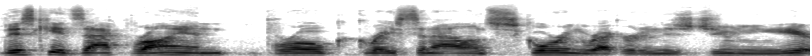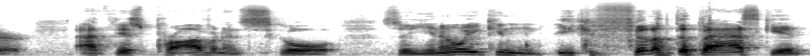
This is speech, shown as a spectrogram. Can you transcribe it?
this kid, Zach Bryant, broke Grayson Allen's scoring record in his junior year at this Providence school. So you know he can he can fill up the basket,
